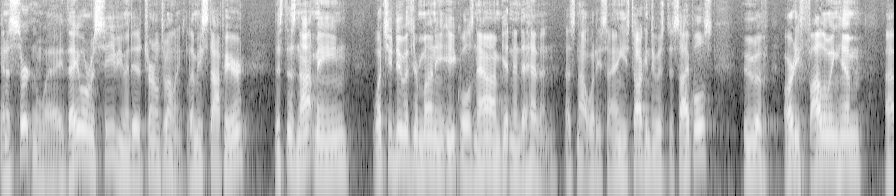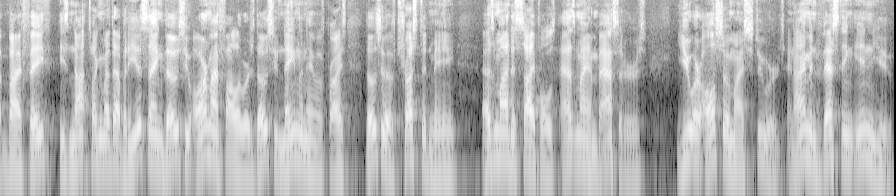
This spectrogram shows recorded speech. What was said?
in a certain way, they will receive you into eternal dwellings. Let me stop here. This does not mean what you do with your money equals now I'm getting into heaven. That's not what he's saying. He's talking to his disciples who have already following him uh, by faith. He's not talking about that, but he is saying those who are my followers, those who name the name of Christ, those who have trusted me as my disciples, as my ambassadors, you are also my stewards, and I'm investing in you.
